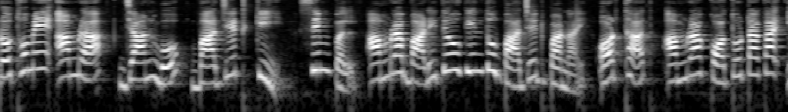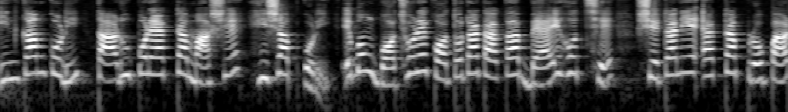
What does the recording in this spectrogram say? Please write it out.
প্রথমেই আমরা জানব বাজেট কি? সিম্পল আমরা বাড়িতেও কিন্তু বাজেট বানাই। অর্থাৎ আমরা কত টাকা ইনকাম করি, তার উপরে একটা মাসে হিসাব করি এবং বছরে কতটা টাকা ব্যয় হচ্ছে সেটা নিয়ে একটা প্রপার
